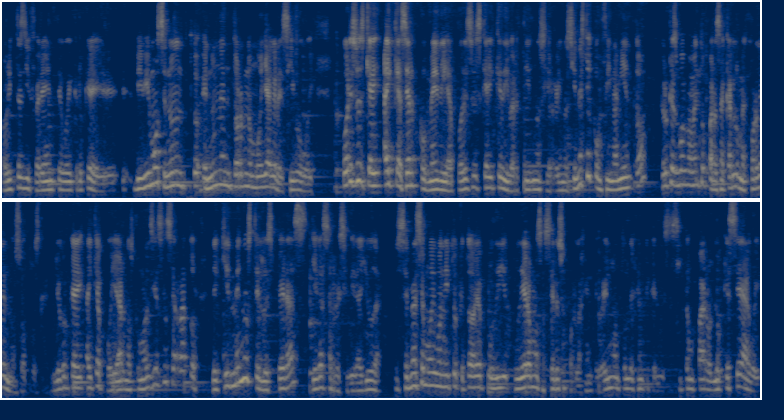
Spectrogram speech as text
Ahorita es diferente, güey. Creo que vivimos en un, en un entorno muy agresivo, güey. Por eso es que hay, que hacer comedia, por eso es que hay que divertirnos y reírnos. Y en este confinamiento, creo que es buen momento para sacar lo mejor de nosotros. Yo creo que hay, que apoyarnos. Como decías hace rato, de quien menos te lo esperas, llegas a recibir ayuda. Se me hace muy bonito que todavía pudiéramos hacer eso por la gente, güey. Hay un montón de gente que necesita un paro, lo que sea, güey.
